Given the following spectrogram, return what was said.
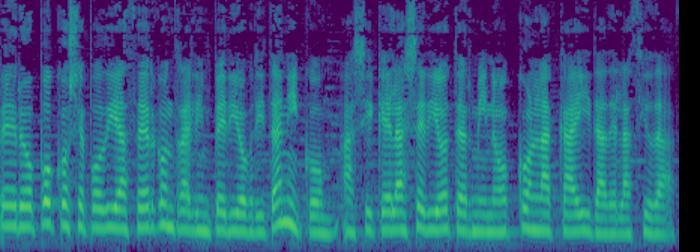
Pero poco se podía hacer contra el imperio británico, así que el asedio terminó con la caída de la ciudad.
